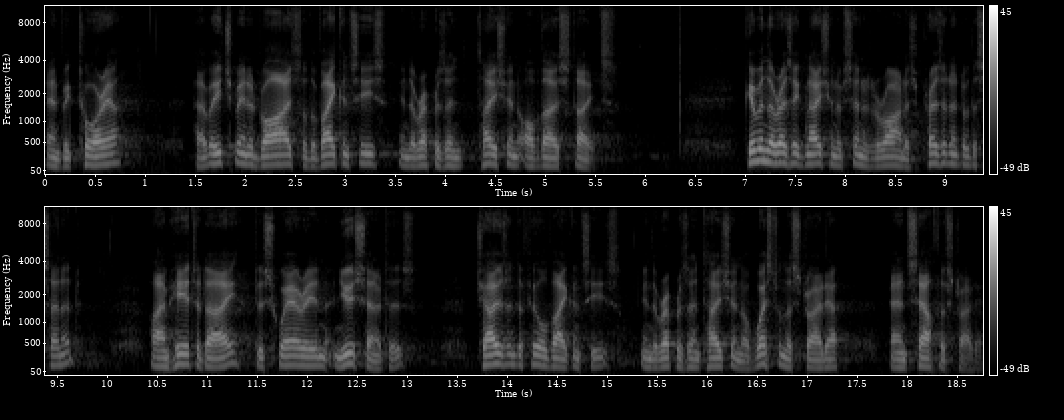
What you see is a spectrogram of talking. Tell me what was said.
and Victoria have each been advised of the vacancies in the representation of those states. Given the resignation of Senator Ryan as President of the Senate, I am here today to swear in new senators chosen to fill vacancies in the representation of Western Australia and South Australia,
